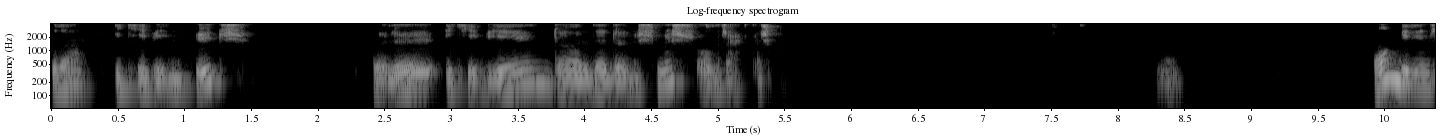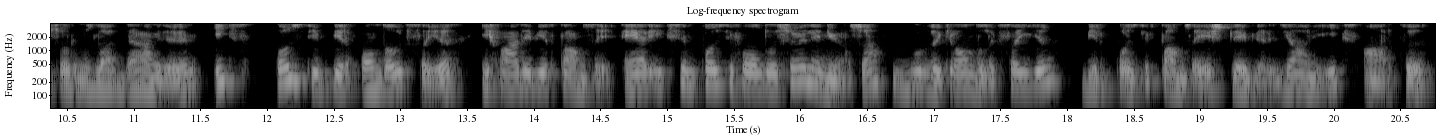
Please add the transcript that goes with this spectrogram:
Bu da 2003 bölü 2004'e dönüşmüş olacaktır. 11. sorumuzla devam edelim. X pozitif bir ondalık sayı, ifade bir tam sayı. Eğer x'in pozitif olduğu söyleniyorsa buradaki ondalık sayıyı bir pozitif tam sayı eşitleyebiliriz. Yani x artı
